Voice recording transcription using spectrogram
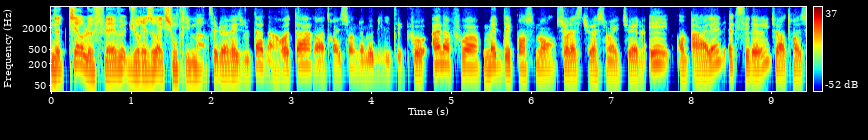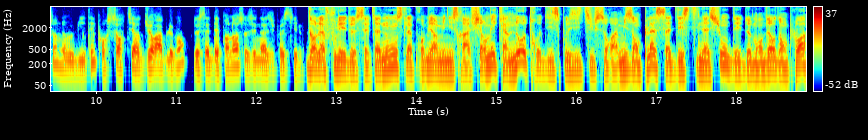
note Pierre Leflève du réseau Action Climat. C'est le résultat d'un retard dans la transition de la mobilité. Il faut à la fois mettre des pansements sur la situation actuelle et en parallèle accélérer sur la transition de la mobilité pour sortir durablement de cette dépendance aux énergies fossiles. Dans la foulée de cette annonce, la première ministre a affirmé qu'un autre dispositif sera mis en place à destination des demandeurs d'emploi,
